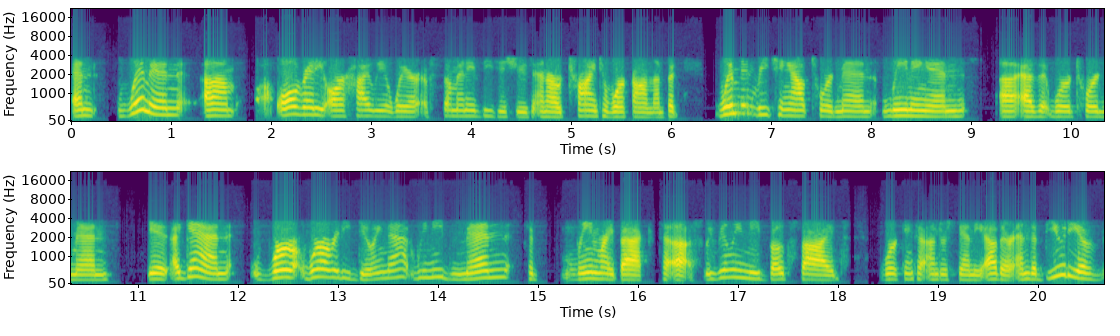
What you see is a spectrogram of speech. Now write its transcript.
and women um, already are highly aware of so many of these issues and are trying to work on them. But women reaching out toward men, leaning in, uh, as it were, toward men. It, again, we're we're already doing that. We need men to lean right back to us. We really need both sides working to understand the other. And the beauty of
